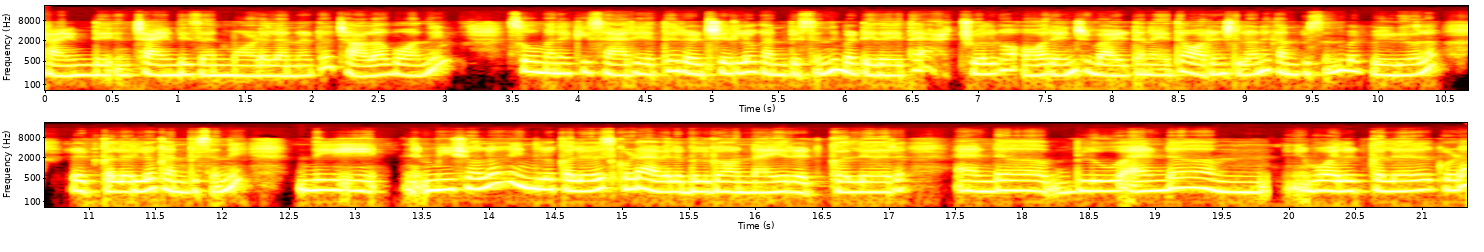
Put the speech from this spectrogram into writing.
chain D chain design model అన్నట్టు చాలా బాగుంది. సో మనకి శారీ అయితే రెడ్ షేడ్లో కనిపిస్తుంది. బట్ ఇదైతే యాక్చువల్గా ఆరెంజ్ బయటనైతే ఆరెంజ్లోనే కనిపిస్తుంది. బట్ వీడియోలో రెడ్ కలర్లో కనిపిస్తుంది. ది మీషోలో ఇందులో కలర్స్ కూడా అవైలబుల్గా ఉన్నాయి. Red colour and blue and violet colour కూడా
